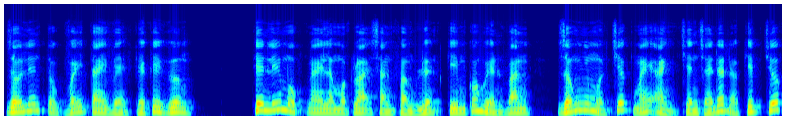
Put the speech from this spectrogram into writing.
rồi liên tục vẫy tay về phía cái gương. Thiên lý mục này là một loại sản phẩm luyện kim có huyền văn, giống như một chiếc máy ảnh trên trái đất ở kiếp trước.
